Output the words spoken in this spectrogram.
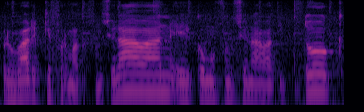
probar qué formatos funcionaban, eh, cómo funcionaba TikTok.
